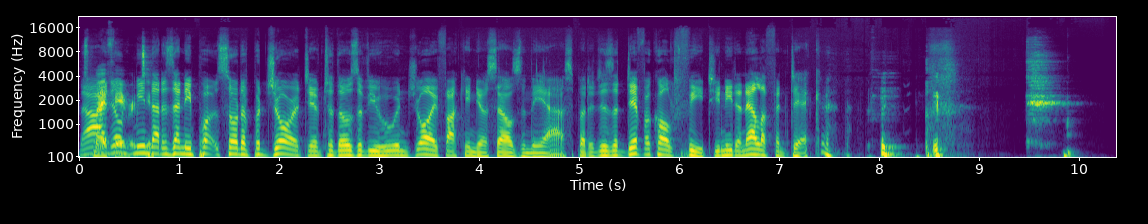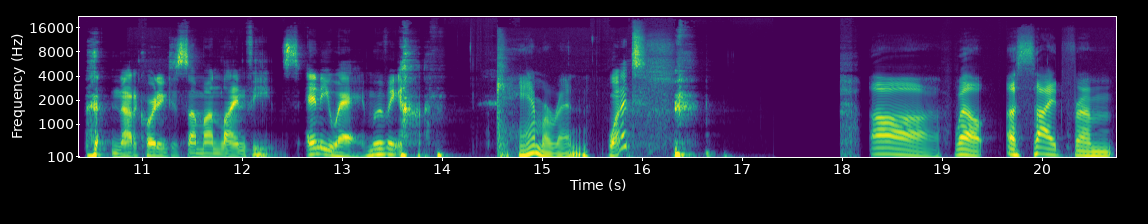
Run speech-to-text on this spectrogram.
Now, I don't mean too. that as any po- sort of pejorative to those of you who enjoy fucking yourselves in the ass, but it is a difficult feat. You need an elephant dick. Not according to some online feeds. Anyway, moving on. Cameron. What? Ah, well, aside from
